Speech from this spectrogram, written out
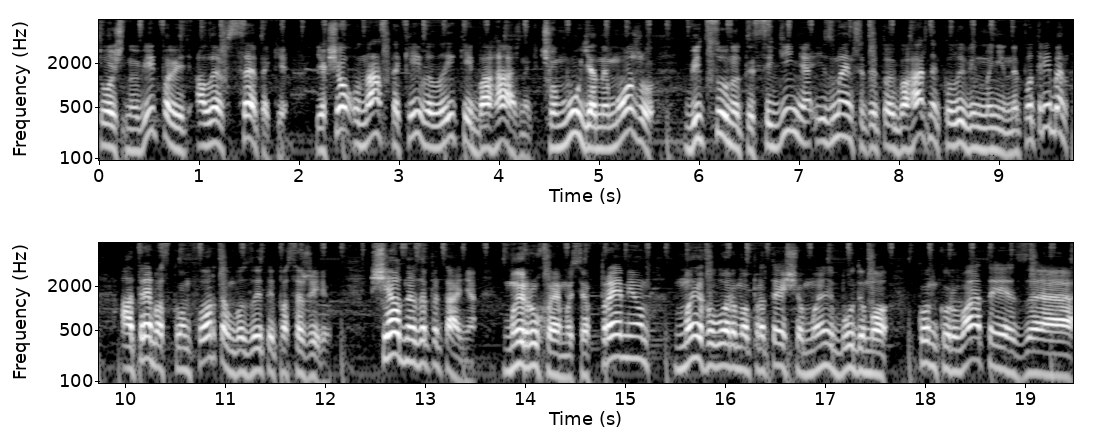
точну відповідь, але все-таки, якщо у нас такий великий багажник, чому я не можу відсунути сидіння і зменшити той багажник, коли він мені не потрібен, а треба з комфортом возити пасажирів? Ще одне запитання: ми рухаємося в преміум. Ми говоримо про те, що ми будемо конкурувати з е,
